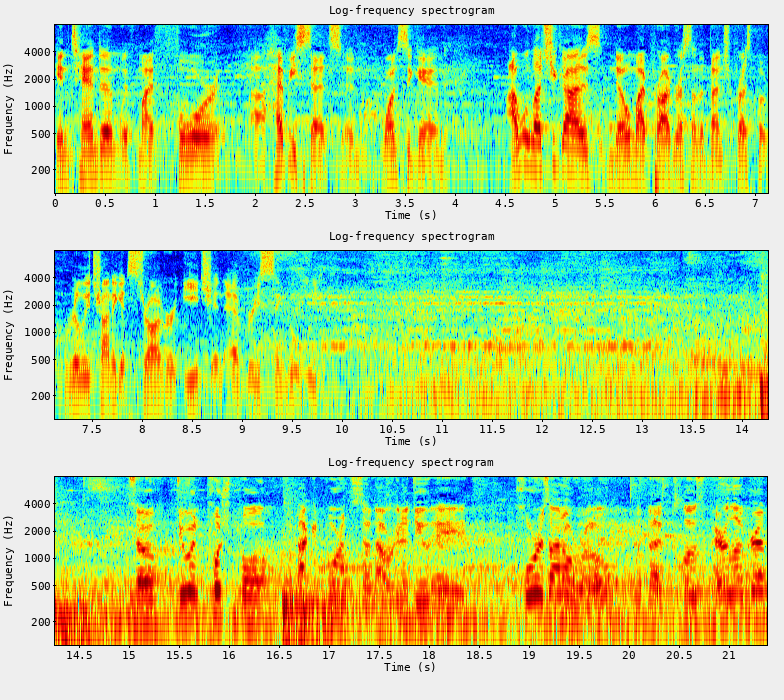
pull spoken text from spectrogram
in tandem with my four uh, heavy sets. And once again, I will let you guys know my progress on the bench press, but really trying to get stronger each and every single week. So doing push-pull back and forth. So now we're gonna do a horizontal row with a close parallel grip.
